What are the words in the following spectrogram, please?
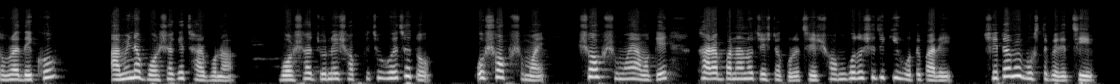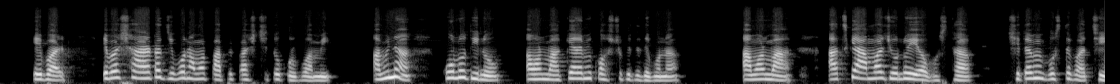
তোমরা দেখো, আমি না বর্ষাকে ছাড়বো না। বর্ষার জন্য সব কিছু হয়েছে তো? ও সব সময় সব সময় আমাকে খারাপ বানানোর চেষ্টা করেছে। সঙ্গদোষে যে কি হতে পারে, সেটা আমি বুঝতে পেরেছি। এবার এবার সারাটা জীবন আমার পাপে পাশ্চিত করব আমি। আমি না কোনোদিনও আমার মাকে আর আমি কষ্ট পেতে দেব না। আমার মা, আজকে আমার জন্য এই অবস্থা। সেটা আমি বুঝতে পারছি।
